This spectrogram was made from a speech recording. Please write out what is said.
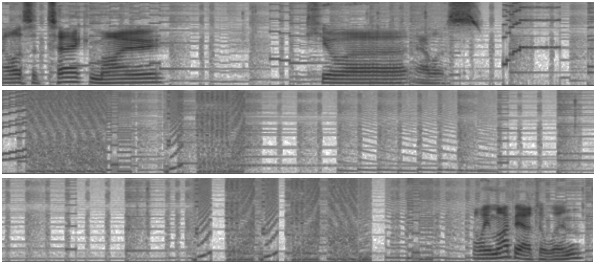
Alis attack, my cure Alis. And we might be able to win.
